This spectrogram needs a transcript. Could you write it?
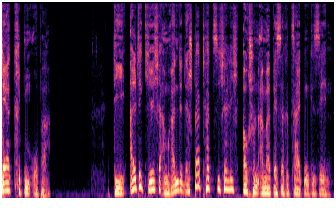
Der Krippenoper. Die alte Kirche am Rande der Stadt hat sicherlich auch schon einmal bessere Zeiten gesehen.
